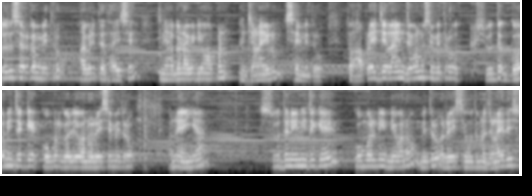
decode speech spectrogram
શુદ્ધ સરગમ મિત્રો, આવી રીતે થાય છે. મેં આગળના વિડીયોમાં પણ જણાવેલું છે મિત્રો. તો આપણે જે લાઈન જવાનું છે મિત્રો, શુદ્ધ ગની જગ્યાએ કોમલ ગ લેવાનો રહેશે મિત્રો. અને અહીંયા શુદ્ધનીની જગ્યાએ કોમલની લેવાનો મિત્રો રહેશે. હું તમને જણાવી દઈશ.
